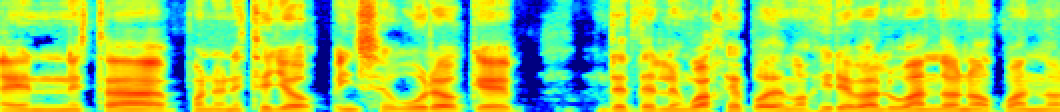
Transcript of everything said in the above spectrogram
en esta, bueno, en este yo inseguro que desde el lenguaje podemos ir evaluando, ¿no? Cuando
